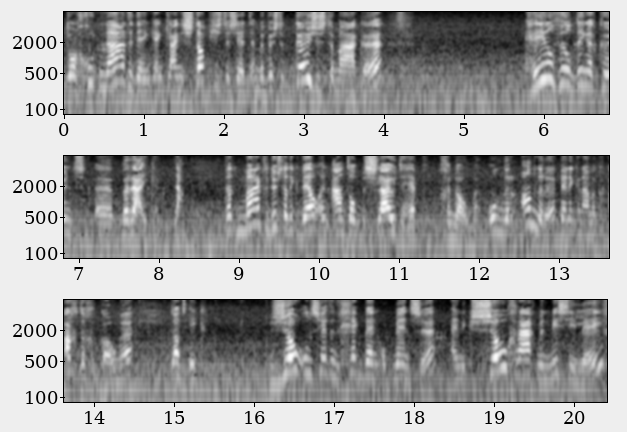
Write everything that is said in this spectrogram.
door goed na te denken en kleine stapjes te zetten en bewuste keuzes te maken, heel veel dingen kunt bereiken. Nou, dat maakte dus dat ik wel een aantal besluiten heb genomen. Onder andere ben ik er namelijk achter gekomen dat ik zo ontzettend gek ben op mensen en ik zo graag mijn missie leef,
